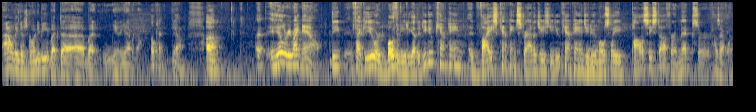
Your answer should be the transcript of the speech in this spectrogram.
I don't think there's going to be, but uh, but you know you never know. Okay, yeah. Um, uh, Hillary, right now, do you, in fact, you or both of you together, do you do campaign advice, campaign strategies? Do you do campaigns? Do you do mostly policy stuff or a mix, or how's that work?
